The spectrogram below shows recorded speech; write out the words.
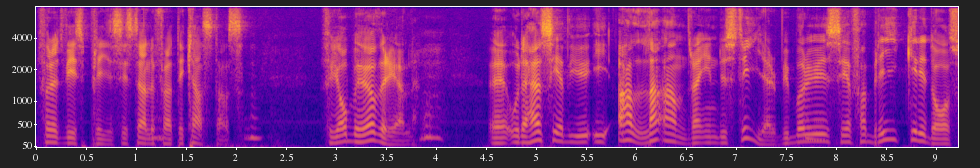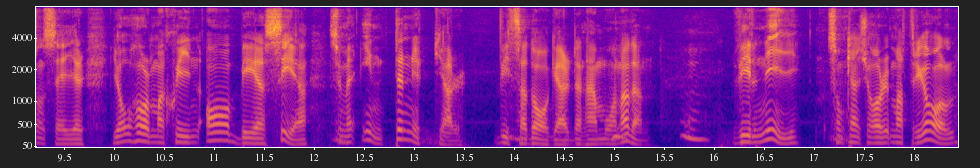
för ett visst pris istället för att det kastas. För jag behöver el. Eh, och Det här ser vi ju i alla andra industrier. Vi börjar ju se fabriker idag som säger jag har maskin A, B, C som jag inte nyttjar vissa dagar den här månaden. Vill ni som kanske har material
